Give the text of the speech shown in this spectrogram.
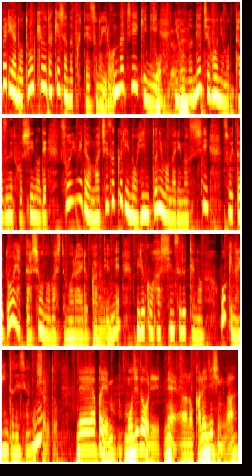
ぱりあの東京だけじゃなくてそのいろんな地域に日本のね地方にも訪ねてほしいのでそういう意味では街づくりのヒントにもなりますしそういったどうやって足を伸ばしてもらえるかっていうね、魅力を発信するっていうのは大きなヒントですよねおっしゃ。ると。で、やっぱり文字通りね、あの、彼自身が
